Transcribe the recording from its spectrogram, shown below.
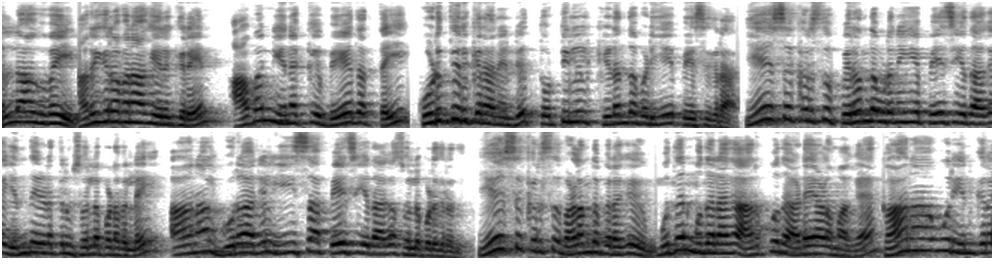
அல்லாஹுவை அறிகிறவனாக இருக்கிறேன். அவன் எனக்கு வேதத்தை கொடுத்திருக்கிறான் என்று தொட்டிலில் கிடந்தபடியே பேசுகிறார். இயேசு கிறிஸ்து பிறந்த உடனேயே பேசியதாக எந்த இடத்திலும் சொல்லப்படவில்லை. ஆனால் குரானில் ஈசா பேசியதாக சொல்லப்படுகிறது. இயேசு கிறிஸ்து வளர்ந்த பிறகு முதன் முதலாக அற்புத அடையாளமாக கானாவூர் என்கிற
